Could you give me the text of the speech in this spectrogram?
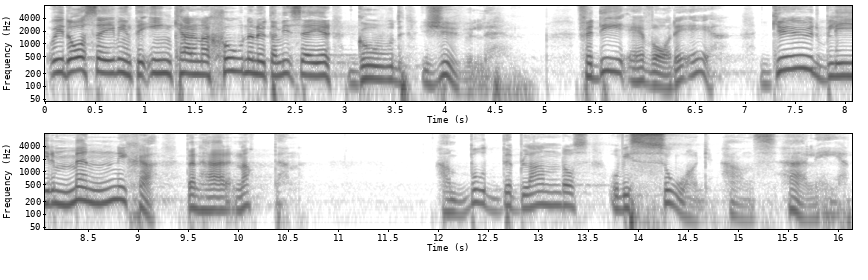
Och idag säger vi inte inkarnationen utan vi säger god jul. För det är vad det är. Gud blir människa den här natten. Han bodde bland oss och vi såg hans härlighet.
